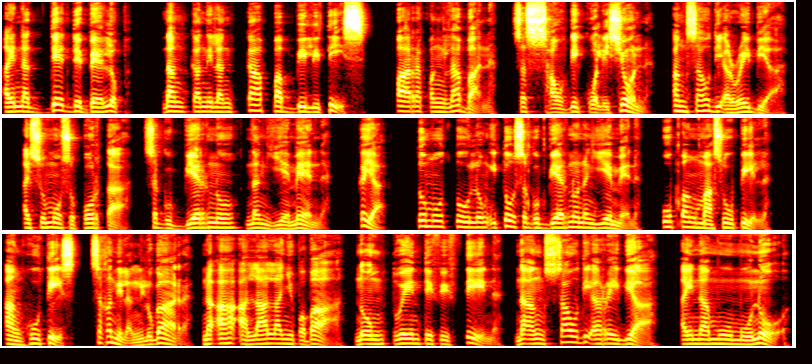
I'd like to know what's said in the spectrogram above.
ay nagde-develop ng kanilang capabilities para panglaban sa Saudi coalition. Ang Saudi Arabia ay sumusuporta sa gobyerno ng Yemen. Kaya tumutulong ito sa gobyerno ng Yemen upang masupil ang Houthis sa kanilang lugar. Naaalala niyo pa ba noong 2015 na ang Saudi Arabia ay namumuno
